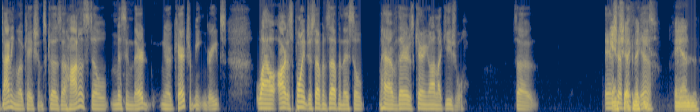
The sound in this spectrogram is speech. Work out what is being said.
dining locations? Because Ohana's uh, still missing their you know character meet and greets, while Artist Point just opens up and they still have theirs carrying on like usual. So and, and Chef, Chef Mickey, Mickey's yeah. and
